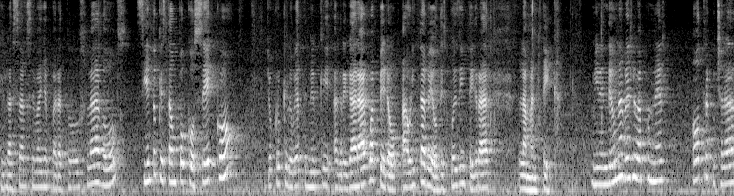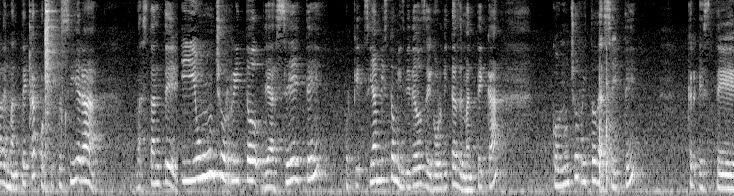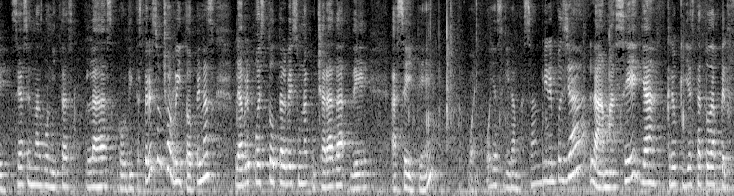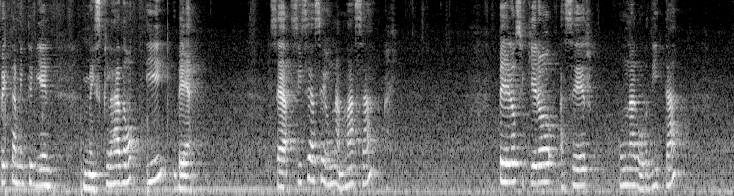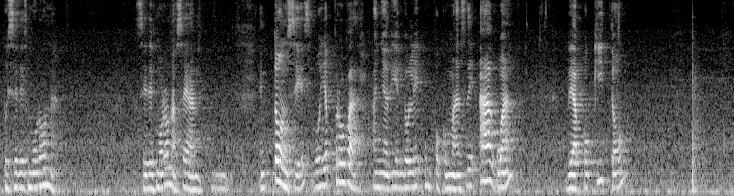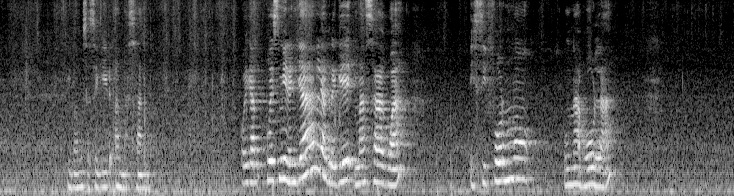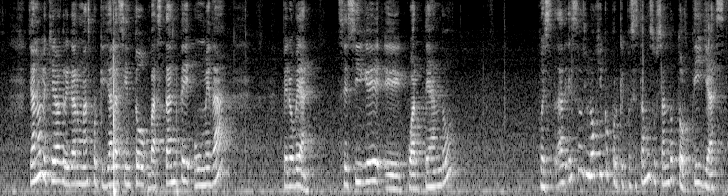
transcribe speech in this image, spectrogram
que la sal se vaya para todos lados. Siento que está un poco seco, yo creo que le voy a tener que agregar agua, pero ahorita veo, después de integrar la manteca. Miren, de una vez le voy a poner otra cucharada de manteca, porque pues sí era bastante. Y un chorrito de aceite, porque si han visto mis videos de gorditas de manteca, con un chorrito de aceite este, se hacen más bonitas las gorditas. Pero es un chorrito, apenas le habré puesto tal vez una cucharada de aceite. ¿eh? Bueno, voy a seguir amasando. Miren, pues ya la amasé, ya creo que ya está toda perfectamente bien mezclado y vean. O sea, sí se hace una masa pero si quiero hacer una gordita, pues se desmorona. Se desmorona, o sea, entonces voy a probar añadiéndole un poco más de agua, de a poquito, y vamos a seguir amasando. Oigan, pues miren, ya le agregué más agua y si formo una bola, ya no le quiero agregar más porque ya la siento bastante húmeda, pero vean, se sigue eh, cuarteando. Pues ah, eso es lógico porque pues estamos usando tortillas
